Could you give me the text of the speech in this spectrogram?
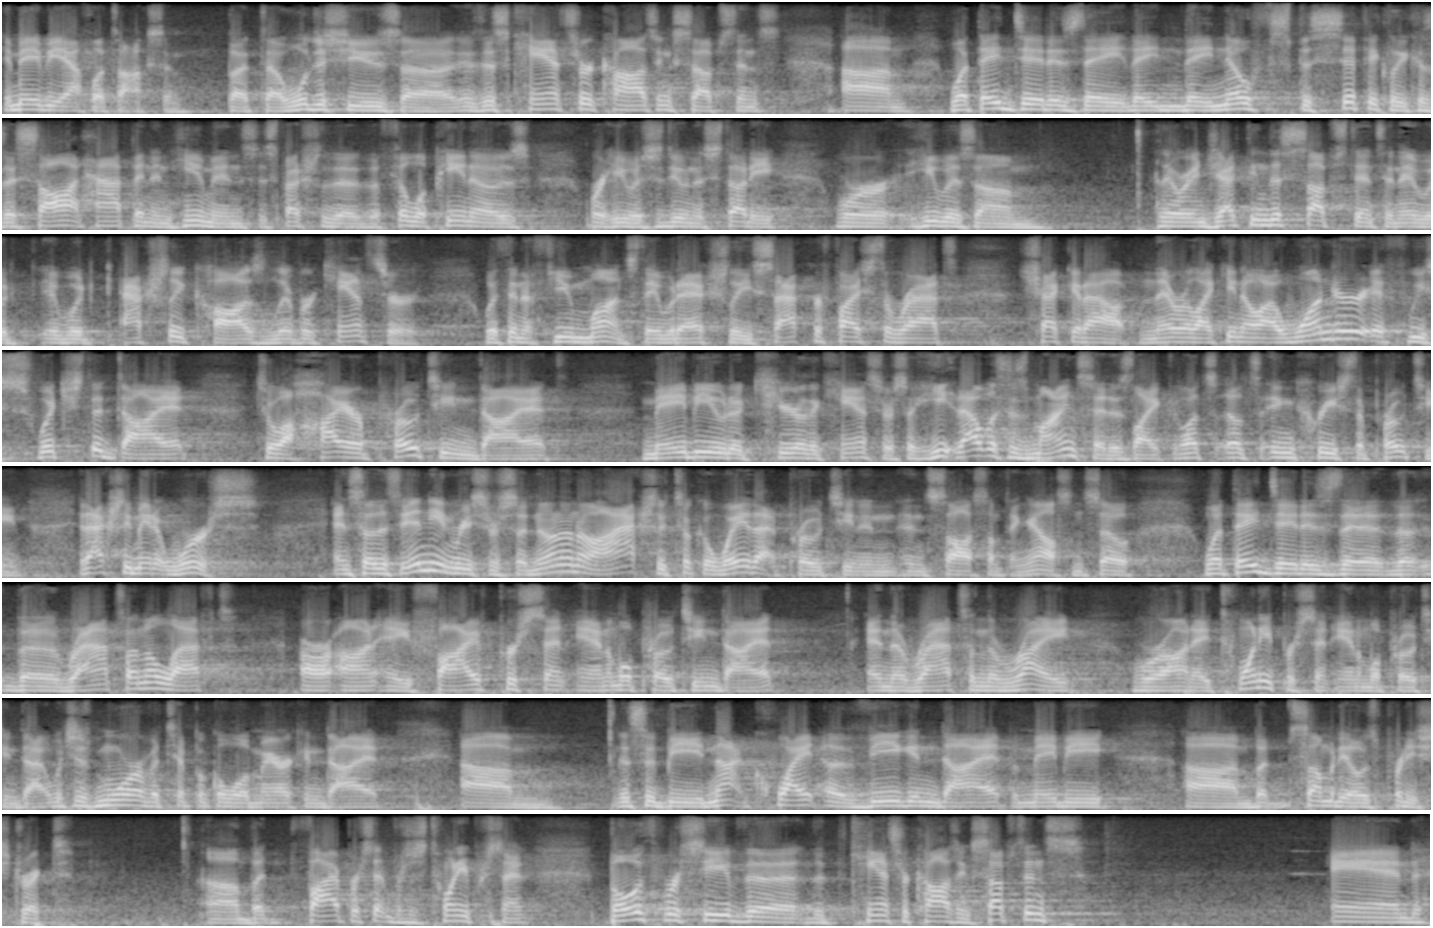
It may be aflatoxin, but uh, we'll just use uh, this cancer causing substance. Um, what they did is they, they, they know specifically, because they saw it happen in humans, especially the, the Filipinos, where he was doing a study, where he was. Um, they were injecting this substance and it would, it would actually cause liver cancer within a few months. They would actually sacrifice the rats, check it out. And they were like, you know, I wonder if we switch the diet to a higher protein diet, maybe it would cure the cancer. So he, that was his mindset is like, let's, let's increase the protein. It actually made it worse. And so this Indian researcher said, no, no, no, I actually took away that protein and, and saw something else. And so what they did is the, the, the rats on the left are on a 5% animal protein diet, and the rats on the right were on a 20% animal protein diet, which is more of a typical American diet. Um, this would be not quite a vegan diet, but maybe, um, but somebody that was pretty strict. Um, but 5% versus 20%. Both received the, the cancer causing substance, and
